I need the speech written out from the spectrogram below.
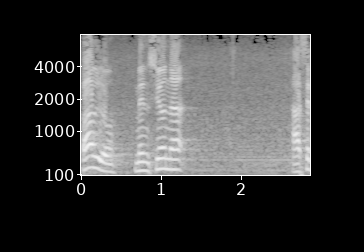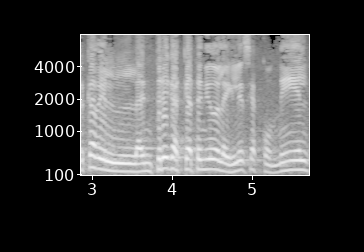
Pablo menciona acerca de la entrega que ha tenido la iglesia con él,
